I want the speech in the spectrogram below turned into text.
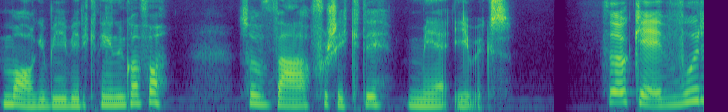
magebivirkningen du kan få. Så vær forsiktig med Ibux. Så ok, hvor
